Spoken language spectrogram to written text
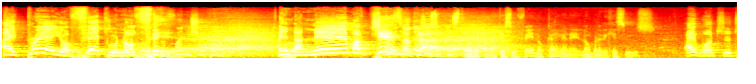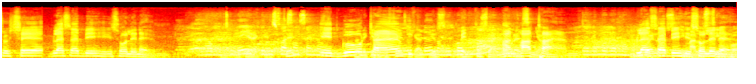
I pray your faith will not fail. In the name of Jesus Christ. I want you to say, Blessed be His holy name. It good time and hard time. Blessed be His holy name. In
